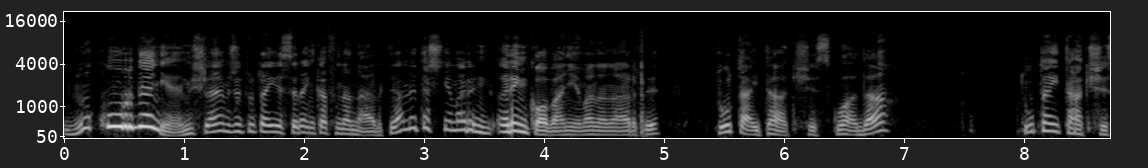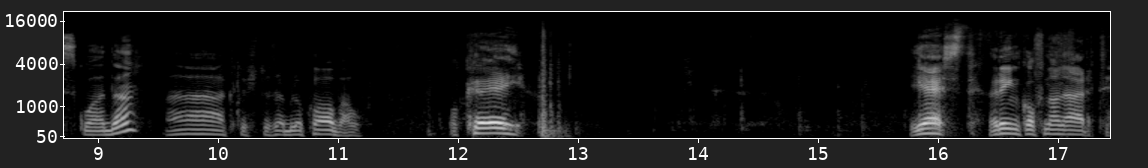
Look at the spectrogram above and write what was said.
No kurde nie. Myślałem, że tutaj jest rękaw na narty, ale też nie ma ryn rynkowa, nie ma na narty. Tutaj tak się składa. Tutaj tak się składa. A, ktoś tu zablokował. Okej. Jest rynkow na narty.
